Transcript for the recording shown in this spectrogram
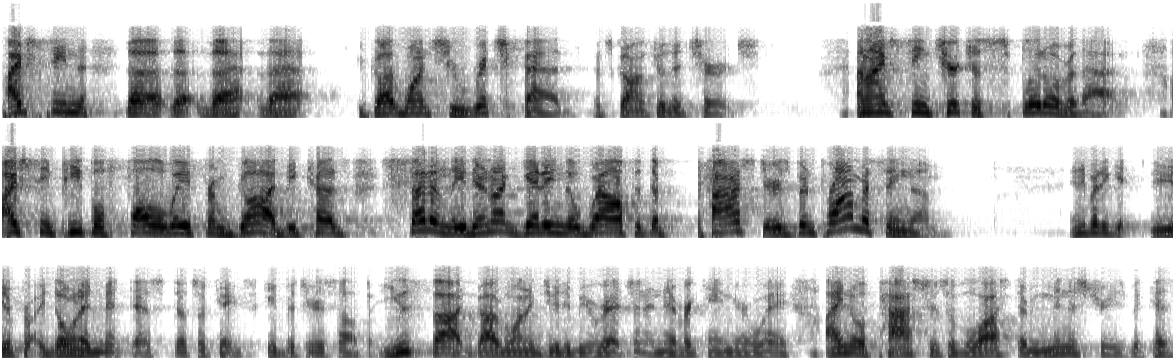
I've seen the, the, the, the God wants you rich fad that's gone through the church. And I've seen churches split over that. I've seen people fall away from God because suddenly they're not getting the wealth that the pastor has been promising them. Anybody get, you don't admit this, that's okay, just keep it to yourself. But you thought God wanted you to be rich and it never came your way. I know pastors who've lost their ministries because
